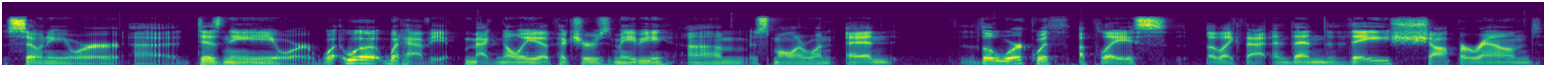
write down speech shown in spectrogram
Sony or uh, Disney or what, what, what have you, Magnolia Pictures maybe um, a smaller one, and they'll work with a place like that, and then they shop around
